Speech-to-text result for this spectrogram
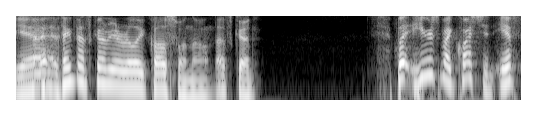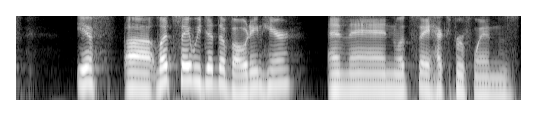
yeah. I, I think that's going to be a really close one though. That's good. But here's my question: If if uh, let's say we did the voting here, and then let's say Hexproof wins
